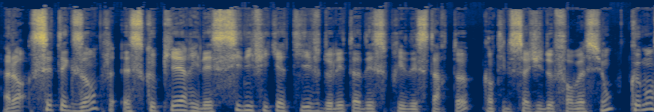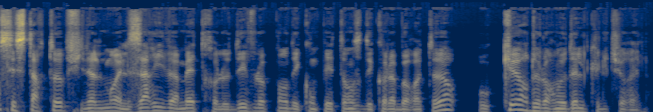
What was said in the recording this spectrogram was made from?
Alors cet exemple, est-ce que Pierre, il est significatif de l'état d'esprit des startups quand il s'agit de formation? Comment ces startups finalement, elles arrivent à mettre le développement des compétences des collaborateurs au cœur de leur modèle culturel?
